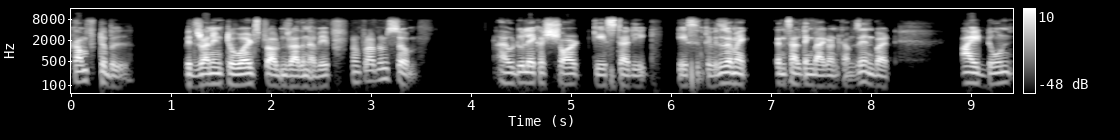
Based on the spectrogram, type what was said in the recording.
comfortable with running towards problems rather than away from problems. So i would do like a short case study case interview. This is where my consulting background comes in but i don't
